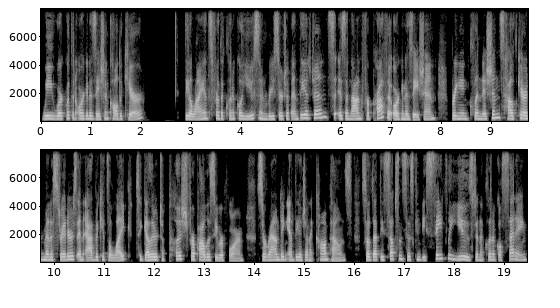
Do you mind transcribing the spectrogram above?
We work with an organization called ACURE. The Alliance for the Clinical Use and Research of Entheogens is a non for profit organization bringing clinicians, healthcare administrators, and advocates alike together to push for policy reform surrounding entheogenic compounds so that these substances can be safely used in a clinical setting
